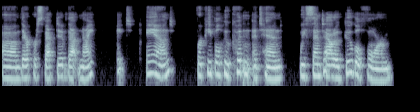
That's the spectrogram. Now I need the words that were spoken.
um, their perspective that night. And for people who couldn't attend, we sent out a Google form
